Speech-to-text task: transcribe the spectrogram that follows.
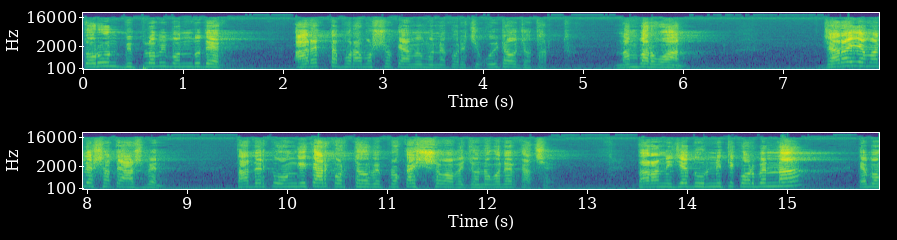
তরুণ বিপ্লবী বন্ধুদের আরেকটা পরামর্শকে আমি মনে করেছি, ওইটাও যথার্থ। নাম্বার ওয়ান, যারাই আমাদের সাথে আসবেন, তাদেরকে অঙ্গীকার করতে হবে প্রকাশ্যভাবে জনগণের কাছে। তারা নিজে দুর্নীতি করবেন না এবং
